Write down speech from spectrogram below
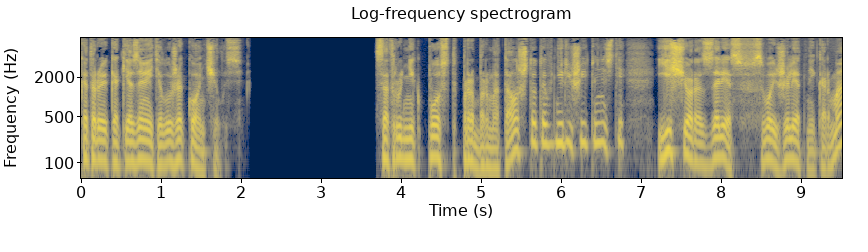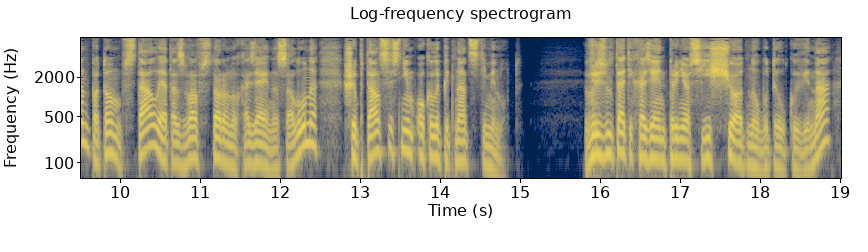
которая, как я заметил, уже кончилась». Сотрудник пост пробормотал что-то в нерешительности, еще раз залез в свой жилетный карман, потом встал и, отозвав в сторону хозяина салуна, шептался с ним около 15 минут. В результате хозяин принес еще одну бутылку вина —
